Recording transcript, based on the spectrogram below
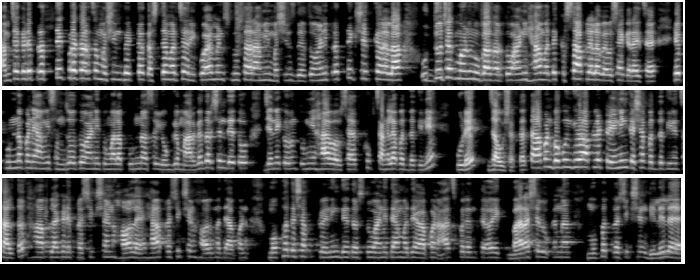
आमच्याकडे प्रत्येक प्रकारचं मशीन भेटतं. कस्टमरच्या रिक्वायरमेंट्सनुसार आम्ही मशीन्स देतो आणि प्रत्येक शेतकऱ्याला उद्योजक म्हणून उभा करतो आणि ह्यामध्ये कसा आपल्याला व्यवसाय करायचा आहे हे पूर्णपणे आम्ही समजवतो आणि तुम्हाला पूर्ण असं योग्य मार्ग मार्गदर्शन देतो जेणेकरून तुम्ही हा व्यवसायात खूप चांगल्या पद्धतीने पुढे जाऊ शकता. तर आपण बघून घेऊ आपलं ट्रेनिंग कशा पद्धतीने चालतं. हा आपल्याकडे प्रशिक्षण हॉल आहे. ह्या प्रशिक्षण हॉलमध्ये आपण मोफत अशा ट्रेनिंग देत असतो आणि त्यामध्ये आपण आजपर्यंत एक बाराशे लोकांना मोफत प्रशिक्षण दिलेलं आहे.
